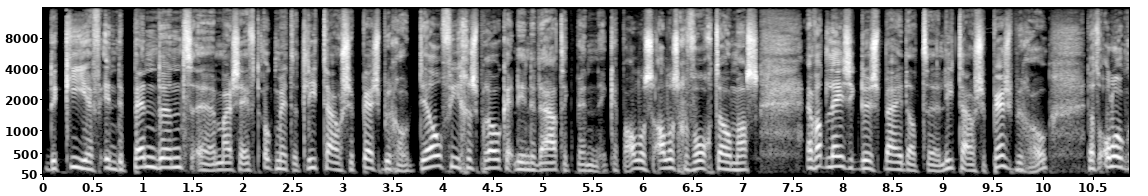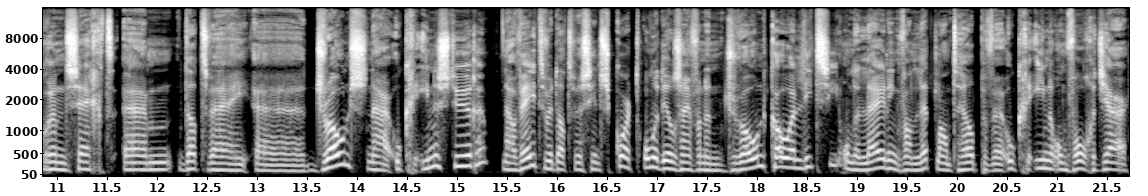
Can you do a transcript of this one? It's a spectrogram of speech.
de Kiev Independent. Eh, maar ze heeft ook met het Litouwse persbureau Delphi gesproken. En inderdaad, ik, ben, ik heb alles, alles gevolgd, Thomas. En wat lees ik dus bij dat uh, Litouwse persbureau? Dat Ollongren zegt um, dat wij drones naar Oekraïne sturen. Nou weten we dat we sinds kort onderdeel zijn van een drone-coalitie. Onder leiding van Letland helpen we Oekraïne om volgend jaar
